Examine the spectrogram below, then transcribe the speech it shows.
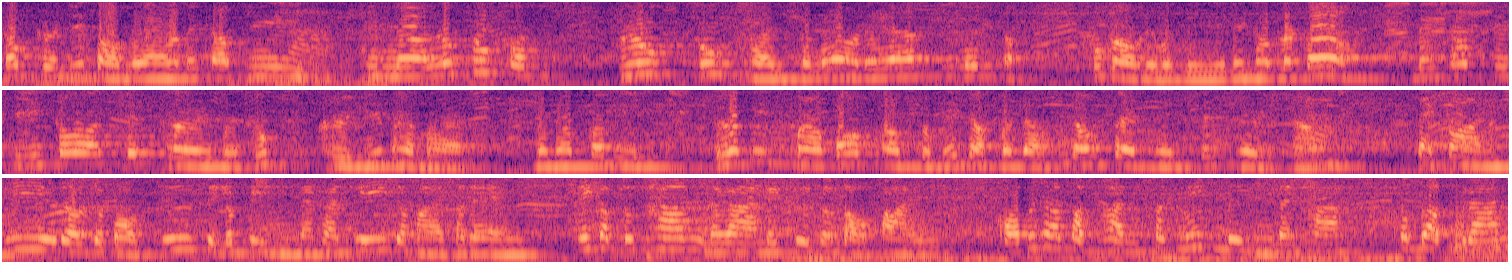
ค่ำคืนที่สองแล้วนะครับที่ค่ะทีมงานลูกทุ่งคน ลูกทุ่งไทยชาแนลนะฮะที่เล่นกับพวกเราในวันนี้นะครับ แล้วก็ในค่ำคืนนี้ก็เช่นเคยเหมือนทุกคืนที่ผ่านมานะครับก็มีศิลปินมามอบความสุขให้กับบรรดาพี่น้องแฟนเพลงเช่นเคยครับค่ะแต่ก่อนที่เราจะบอกชื่อศิลปินนะคะที่จะมาแสดงให้กับทุกท่านนะคะในคืนต่อๆไป ขอประชาสัมพันธ์สักนิดหนึ่งนะคะสำหรับร้าน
